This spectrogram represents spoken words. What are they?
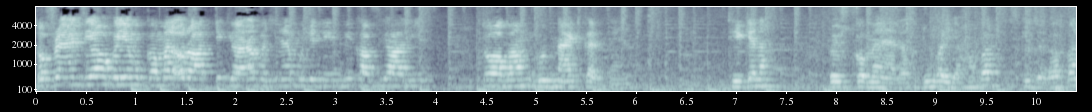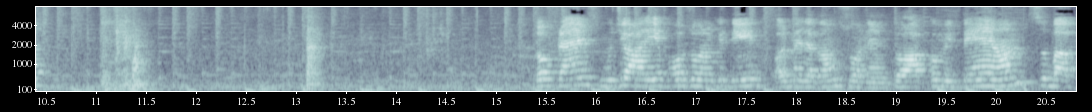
तो फ्रेंड्स ये हो गई है मुकम्मल और रात के 11 बज रहे हैं, मुझे नींद भी काफ़ी आ रही है। तो अब हम गुड नाइट करते हैं। ठीक है ना? तो इसको मैं रख दूँगा यहाँ पर, इसकी जगह पर। तो फ्रेंड्स मुझे आ रही है बहुत जोरों की नींद और मैं लगा हूँ सोने। तो आपको मिलते हैं हम सुबह।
